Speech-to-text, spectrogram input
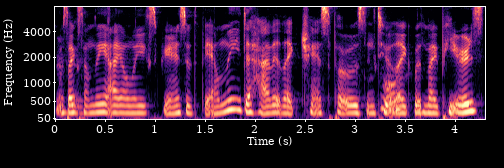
was like Mhm. something I only experienced with family. To have it like transposed into Cool. like with my peers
